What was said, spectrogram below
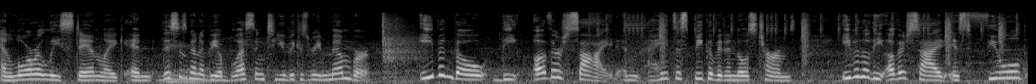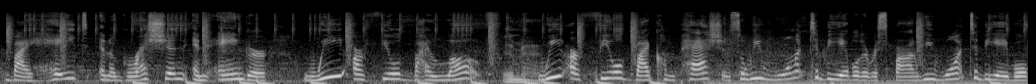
and Laura Lee Stanlake. And this is going to be a blessing to you because remember, even though the other side, and I hate to speak of it in those terms, even though the other side is fueled by hate and aggression and anger, we are fueled by love. Amen. We are fueled by compassion. So we want to be able to respond. We want to be able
